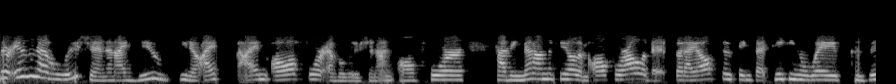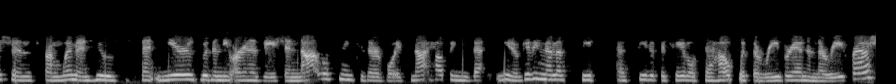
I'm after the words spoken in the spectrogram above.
there is an evolution, and I do, you know, I I'm all for evolution. I'm all for having men on the field. I'm all for all of it. But I also think that taking away positions from women who've spent years within the organization, not listening to their voice, not helping that, you know, giving them a seat a seat at the table to help with the rebrand and the refresh,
